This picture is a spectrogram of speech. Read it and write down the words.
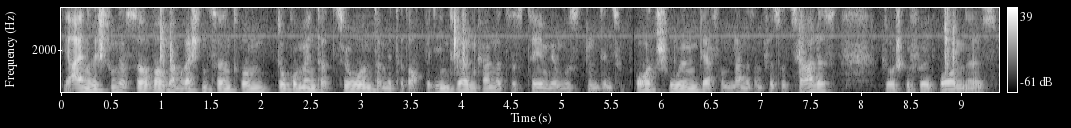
die Einrichtung der Server beim Rechenzentrum, Dokumentation, damit das auch bedient werden kann, das System. Wir mussten den Support schulen, der vom Landesamt für Soziales durchgeführt worden ist.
